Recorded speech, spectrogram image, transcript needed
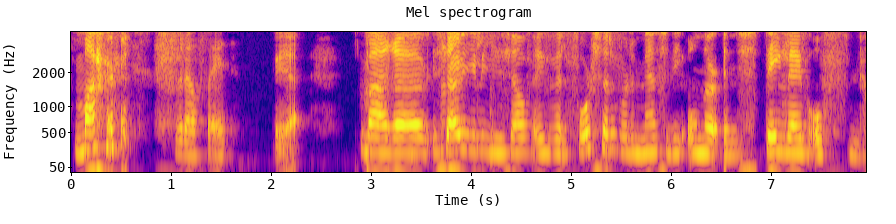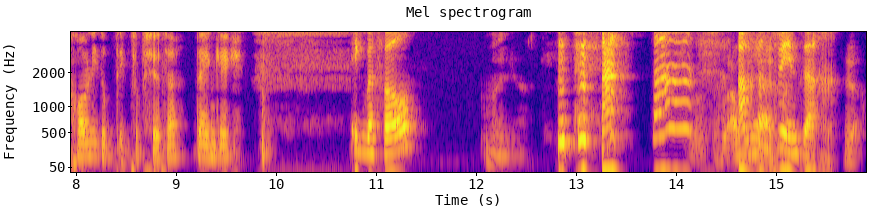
Maar, Vooral vet. ja. Maar eh, zouden jullie jezelf even willen voorstellen voor de mensen die onder een steen leven of gewoon niet op TikTok zitten, denk ik. Ik ben Val, Nee, ja. Hoe oud ben jij eigenlijk? 28. Ja. Dat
